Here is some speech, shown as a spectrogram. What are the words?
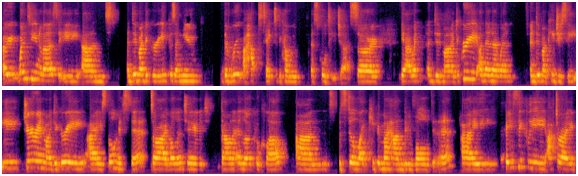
I went to university and, and did my degree because I knew the route I had to take to become a school teacher. So yeah, I went and did my degree and then I went and did my PGCE. During my degree, I still missed it. So I volunteered down at a local club and was still like keeping my hand involved in it. I basically, after I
